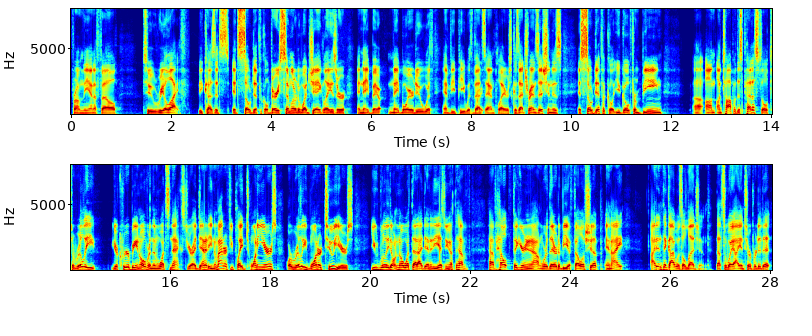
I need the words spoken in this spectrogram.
from the NFL to real life because it's it's so difficult. Very similar to what Jay Glazer and Nate Ba- Nate Boyer do with MVP with vets and players because that transition is is so difficult. You go from being uh, on on top of this pedestal to really your career being over, and then what's next? Your identity. No matter if you played 20 years or really one or two years, you really don't know what that identity is, and you have to have have help figuring it out. And we're there to be a fellowship. And I I didn't think I was a legend. That's the way I interpreted it.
